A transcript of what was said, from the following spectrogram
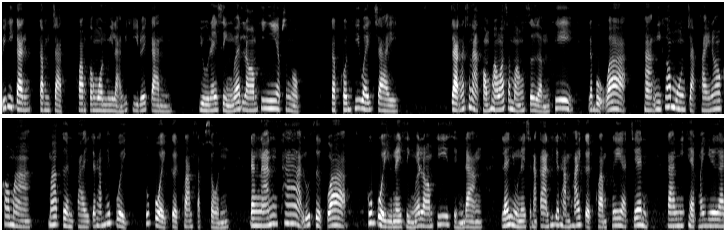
วิธีการกำจัดความกังวลมีหลายวิธีด้วยกัน อยู่ในสิ่งแวดล้อมที่เงียบสงบ กับคนที่ไว้ใจ จากลักษณะของภาวะสมองเสื่อมที่ระบุว่า หากมีข้อมูลจากภายนอกเข้ามามากเกินไปจะทำให้ป่วยผู้ป่วยเกิดความสับสน ดังนั้นถ้ารู้สึกว่าผู้ป่วยอยู่ในสิ่งแวดล้อมที่เสียงดัง และอยู่ในสถานการณ์ที่จะทำให้เกิดความเครียด เช่น การมีแขกมาเยือน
